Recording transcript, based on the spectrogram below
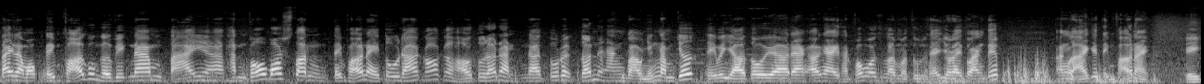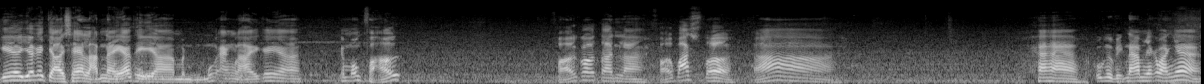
Đây là một tiệm phở của người Việt Nam tại à, thành phố Boston. Tiệm phở này tôi đã có cơ hội tôi đến anh à, tôi đến ăn vào những năm trước. Thì bây giờ tôi à, đang ở ngay thành phố Boston và tôi sẽ vô đây tôi ăn tiếp, ăn lại cái tiệm phở này. Thì cái với cái trời xe lạnh này á, thì mình muốn ăn lại cái cái món phở. Phở có tên là phở Buster. À. Ha ha, của người Việt Nam nha các bạn nha.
